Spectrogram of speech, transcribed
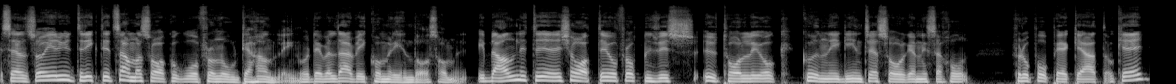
Sen så är det ju inte riktigt samma sak att gå från ord till handling och det är väl där vi kommer in då som ibland lite tjatig och förhoppningsvis uthållig och kunnig intresseorganisation för att påpeka att okej, okay,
